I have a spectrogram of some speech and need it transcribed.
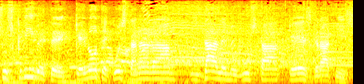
suscríbete que no te cuesta nada y dale me gusta que es gratis.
